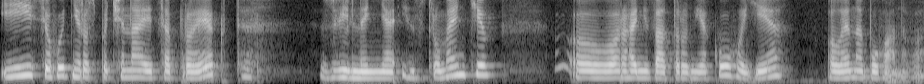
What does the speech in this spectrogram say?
і сьогодні розпочинається проєкт звільнення інструментів, організатором якого є Олена Буганова.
